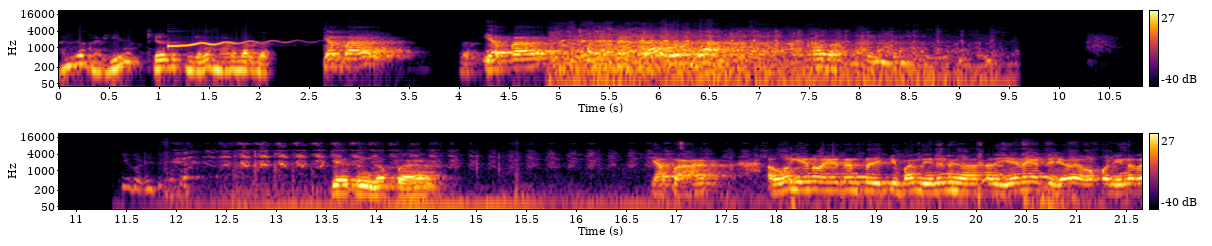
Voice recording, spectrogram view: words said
ಹಂಗಲ್ಲ ಏನು ಕೇಳ್ಬೇಕು ಹಿಂಗೆಲ್ಲ ಮಾಡಬಾರ್ದು. ಯಪ್ಪ ಯಪ್ಪ. ಕೇಳ್ತೀನಿ ಗಪ್ಪ ಯಪ್ಪ. ಅವಾಗ ಏನೋ ಆಗೈತಂತ ಈಕಿ ಬಂದ್ ಏನೇನು ಹೇಳ್ತಾಳೆ ಏನಾಗೈತಿ ಹೇಳ ಅಪ್ಪ ನೀನರ.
